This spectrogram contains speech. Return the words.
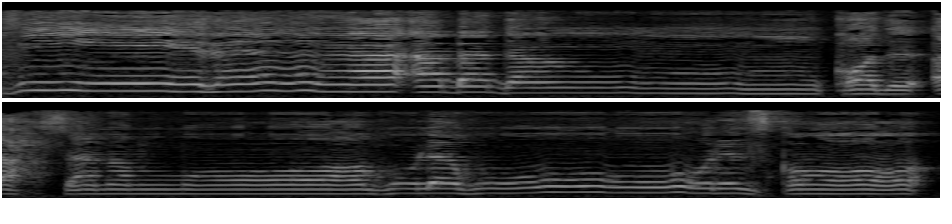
فيها أبدا. قد أحسن الله له رزقا.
